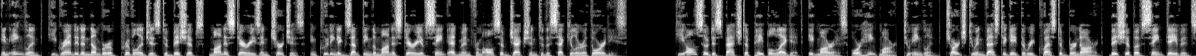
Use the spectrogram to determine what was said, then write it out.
In England, he granted a number of privileges to bishops, monasteries and churches, including exempting the monastery of St Edmund from all subjection to the secular authorities. He also dispatched a papal legate, Igmarus or Hincmar, to England, charged to investigate the request of Bernard, Bishop of St David's,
